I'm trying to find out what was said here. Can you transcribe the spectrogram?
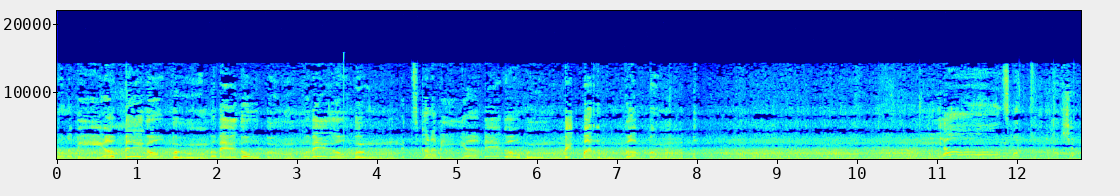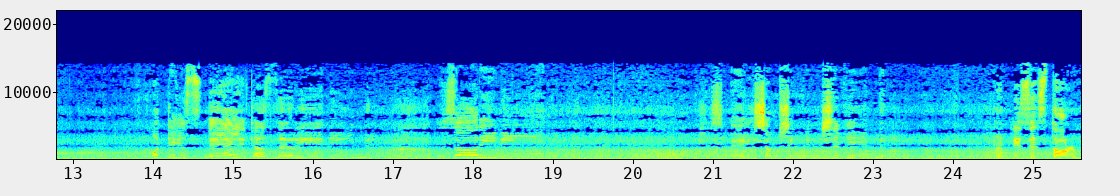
gonna be a big old boom, a big old boom, a big old boom. It's gonna be a big old boom, big bada boom, bada boom. Yes, what, what do you smell? It does the raining. Sorry, Smell something in the wind. Probably the storm.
